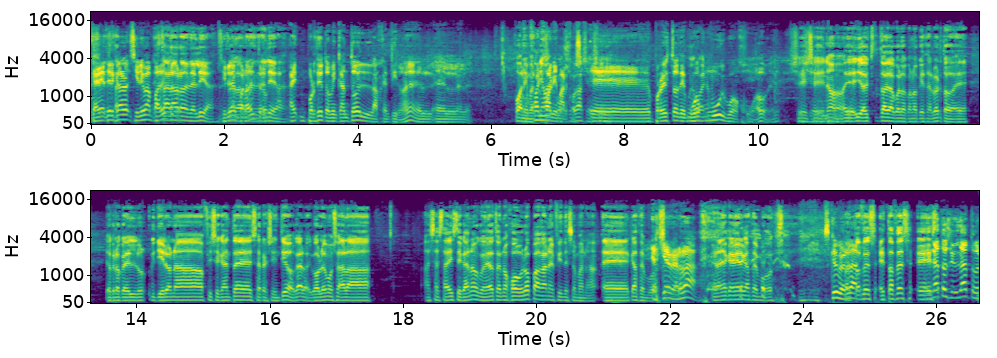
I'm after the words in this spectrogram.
Quería decir, está- claro, si no iban para está a adentro. la orden del día. Si no Está iban a para orden adentro. del día. Ay, por cierto, me encantó el argentino, ¿eh? el, el- Juan y Marcos. Juan y Juan y Marcos, Marcos. sí. Eh, proyecto de Muy buen- bueno. muy buen jugador. ¿eh? Sí, sí, no, yo- yo estoy de acuerdo con lo que dice Alberto. eh, yo creo que el Girona físicamente se resintió, claro, y volvemos a la a esa estadística, ¿no? Cuando ya no juega Europa, gana en fin de semana. Eh, ¿Qué hacemos? Es que es verdad. El año que viene, ¿qué hacemos? Es que es verdad. Entonces, entonces El es- dato es el dato, ¿no?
